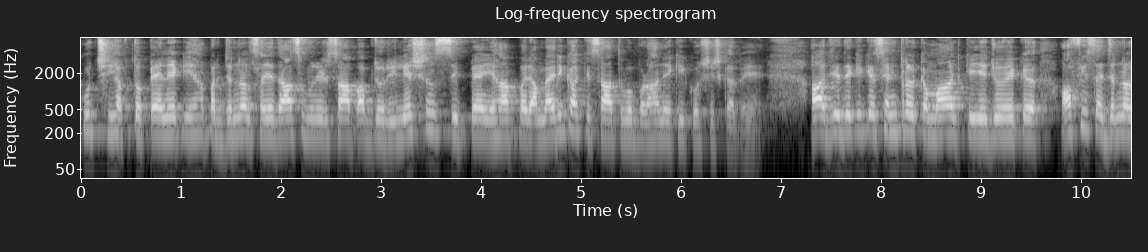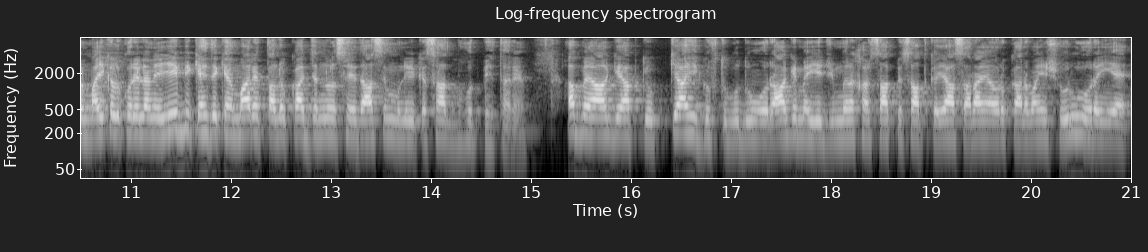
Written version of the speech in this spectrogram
कुछ ही हफ्तों पहले कि यहाँ पर जनरल सैयद आसम साहब अब जो रिलेशनशिप है, यहाँ पर अमेरिका के साथ वो बढ़ाने की कोशिश कर रहे हैं। आज ये देखिए कि सेंट्रल कमांड के ये जो एक ऑफ़िस है जनरल माइकल कोरेला ने ये भी कह दिया कि हमारे ताल्लुक जनरल सैद आसिम मुनीर के साथ बहुत बेहतर हैं। अब मैं आगे आपको क्या ही गुफ्तु दूँ और आगे मैं ये जुम्मन खान साहब के साथ कयास आराएँ और कार्रवाई शुरू हो रही हैं।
